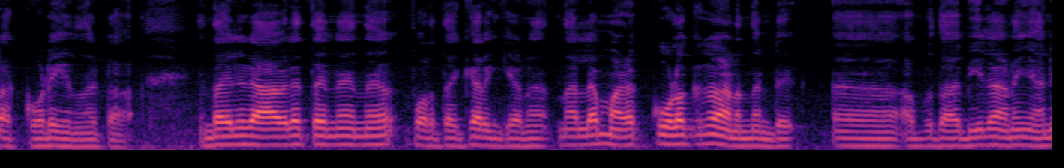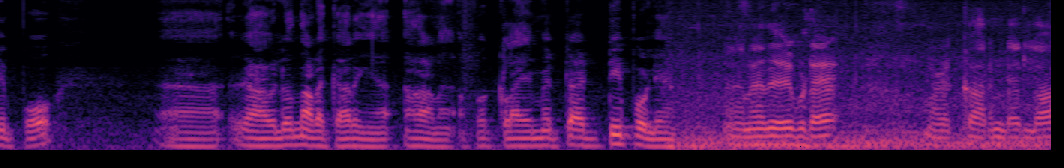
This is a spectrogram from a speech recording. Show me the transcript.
റെക്കോർഡ് ചെയ്യുന്നത് കേട്ടോ. എന്തായാലും രാവിലെ തന്നെ ഇന്ന് പുറത്തേക്ക് ഇറങ്ങിയാണ് നല്ല മഴക്കൂളൊക്കെ കാണുന്നുണ്ട്. അബുദാബിയിലാണ് ഞാനിപ്പോൾ രാവിലെ ഒന്ന് നടക്കാറിങ്ങിയ അതാണ്. അപ്പോൾ ക്ലൈമറ്റ് അടിപൊളിയാണ്. അങ്ങനെ ഇവിടെ മഴക്കാറിന്റെ എല്ലാ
